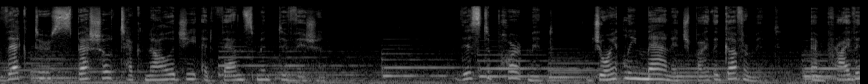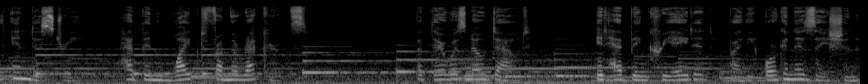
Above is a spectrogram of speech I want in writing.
Vector's Special Technology Advancement Division. This department, jointly managed by the government and private industry, had been wiped from the records. But there was no doubt it had been created by the organization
